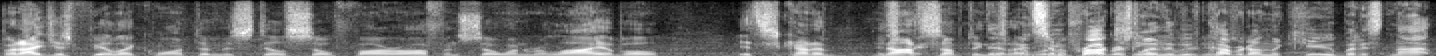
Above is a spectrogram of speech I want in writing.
but I just feel like quantum is still so far off and so unreliable, it's kind of it's not been, something that I would some progress lately. We've covered on the cube, but it's not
